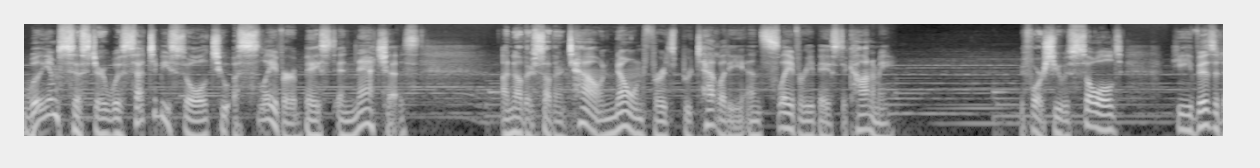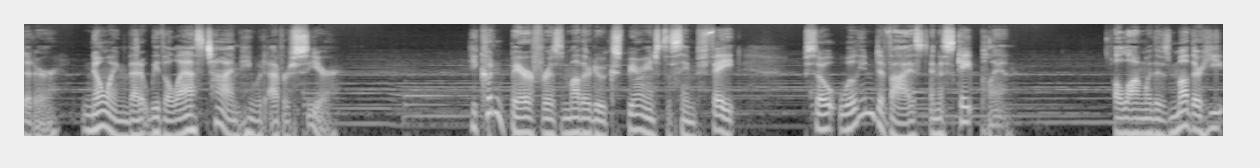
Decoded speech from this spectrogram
William's sister was set to be sold to a slaver based in Natchez, another southern town known for its brutality and slavery based economy. Before she was sold, he visited her, knowing that it would be the last time he would ever see her. He couldn't bear for his mother to experience the same fate, so William devised an escape plan. Along with his mother, he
